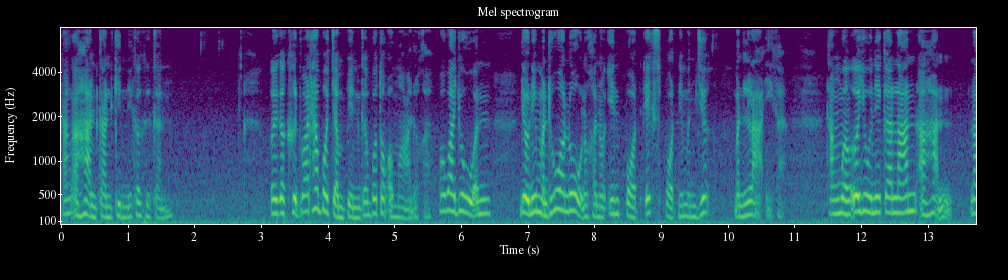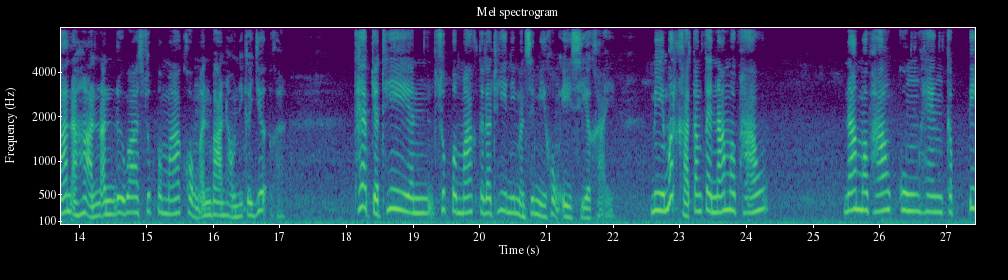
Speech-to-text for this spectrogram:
ทั้งอาหารการกินนี่ก็คือกัน เอ้ยก็คิดว่าถ้าบ่จำเป็นก็บ่ต้องเอามาดอกค่ะเพราะว่าอยู่อันเดี๋ยวนี้มันทั่วโลกเนาะค่ะเนาะ import export นี่มันเยอะมันหลายค่ะ ทางเมืองเอ้ยอยู่นี่ก็ร้านอาหารร้านอาหารอันหรือว่าซุปเปอร์มาร์ทของอันบานเฮานี่ก็เยอะค่ะ แทบจะที่อันซุปเปอร์มาร์ทแต่ละที่นี่มันสิมีของเอเชียขาย มีมดค่ะตั้งแต่น้ำมะพร้าวน้ำมะพร้าวกุ้งแห้งกะปิ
